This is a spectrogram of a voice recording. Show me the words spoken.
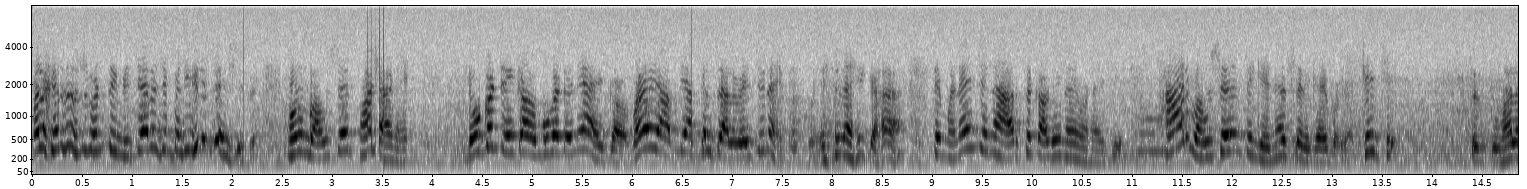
मला खरं असं वाटतं विचाराच्या पलीकडे ते म्हणून भाऊसाहेब फार आणे डोकं टेकावं मुगटाने ऐकावं. बरं आपली अक्कल चालवायची नाही. नाही का? ते म्हणायचे ना अर्थ काढू नाही म्हणायचे. फार भाऊसाहेबांचं घेण्यासारखं आहे बघा. ठीक आहे. तर तुम्हाला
